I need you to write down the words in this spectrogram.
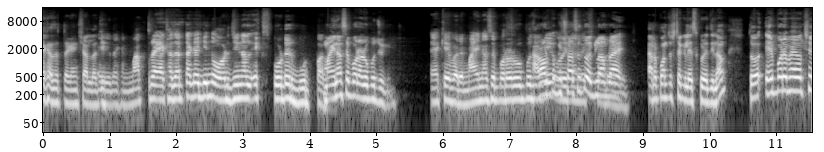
এক হাজার টাকা ইনশাল্লাহ জি। দেখেন মাত্র এক হাজার টাকায় কিন্তু অরিজিনাল এক্সপোর্টের বুট পাবেন। মাইনাসে পড়ার উপযোগী। একেবারে মাইনাসে পড়ার উপযোগী আর অল্প কিছু আছে তো, এগুলো আমরা। আরও পঞ্চাশ টাকা লেস করে দিলাম। তো এরপরে ভাই হচ্ছে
